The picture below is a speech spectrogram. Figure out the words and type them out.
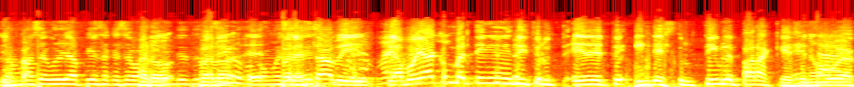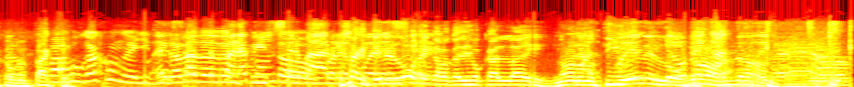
Lo más seguro ya piensa que se va Pero, a ir pero, eh, pero está bien. La voy a convertir en este- indestructible para qué, si no me voy a comer. ¿Para qué? jugar con ella y tirarla desde el para piso. conservarlo. O sea, que tiene puede lógica lo que dijo Carla ahí. No, no, no, Ah, tiene pues, lógica. No, tú no.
